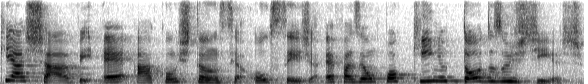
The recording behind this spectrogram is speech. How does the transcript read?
que a chave é a constância, ou seja, é fazer um pouquinho todos os dias.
